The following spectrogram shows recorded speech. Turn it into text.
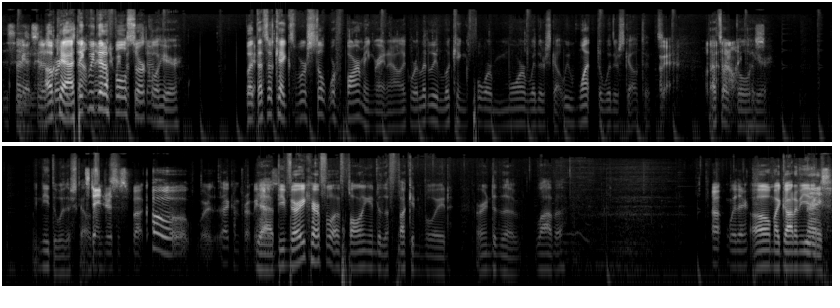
this Okay, is so Okay, I think we there. did a Did full circle here. But Okay. that's okay, because we're still we're farming right now. Like we're literally looking for more wither skeleton. We want the wither skeletons. Okay. Hold That's our don't like goal this. here. We need the wither It's dangerous as fuck. Oh, where did that come from? Yeah, Behind be very careful of falling into the fucking void or into the lava. Oh, wither. Oh my god, I'm eating. Nice.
